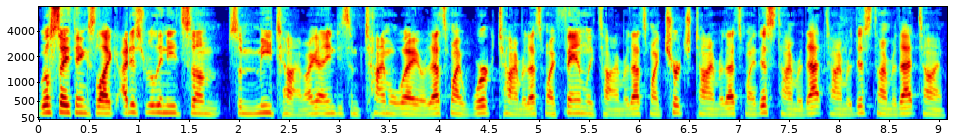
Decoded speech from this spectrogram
we'll say things like, I just really need some, some me time. I need some time away, or that's my work time, or that's my family time, or that's my church time, or that's my this time, or that time, or this time, or that time.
